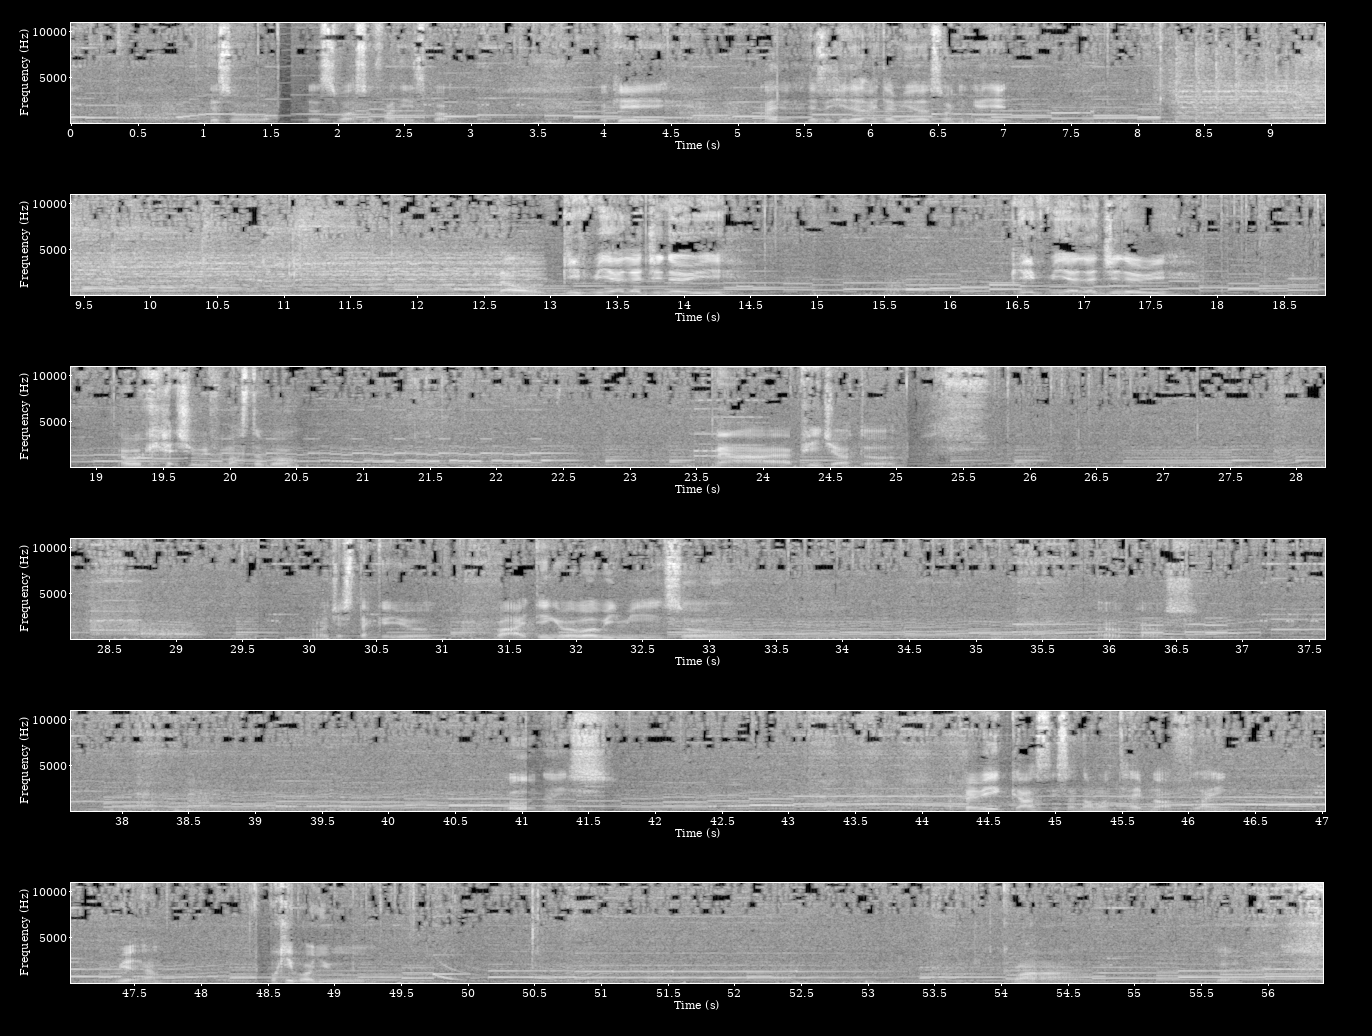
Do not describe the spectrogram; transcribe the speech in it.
That's all that's what's so funny is about. Okay. I, there's a hidden item here so I can get it. Now give me a legendary. Give me a legendary. I will catch you with a Master Ball. Nah, Pidgeotto. Just tackle you. But I think you will win me, so... Oh gosh. Oh, nice. Apparently Gus is a normal type, not a flying. Weird, huh? Pokeball you. Come on.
